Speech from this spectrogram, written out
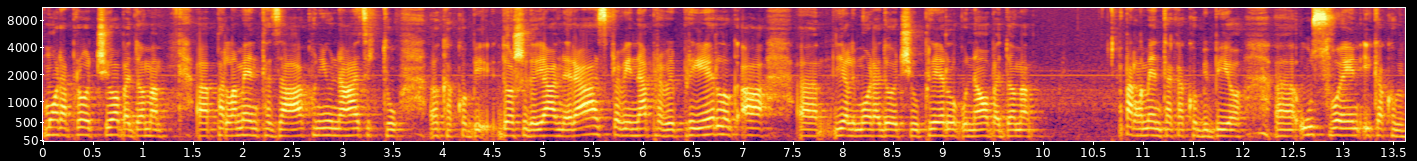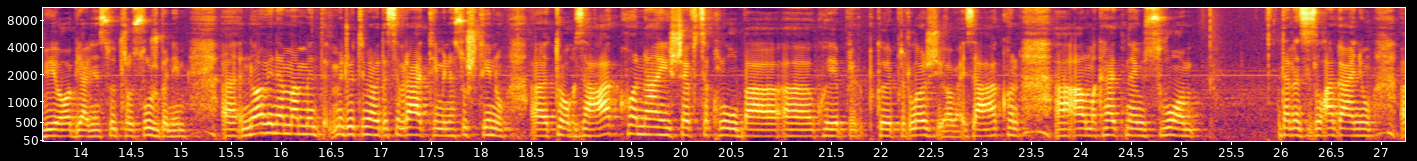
mora proći oba doma parlamenta zakon i u nacrtu kako bi došli do javne rasprave i naprave prijedlog, a je li mora doći u prijedlogu na oba doma parlamenta parlamenta kako bi bio uh, usvojen i kako bi bio objavljen sutra u službenim uh, novinama. Međutim, evo da se vratim i na suštinu uh, tog zakona i šefca kluba koji, je, koji je predložio ovaj zakon, Alma Kratina je u svom danas izlaganju eh,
